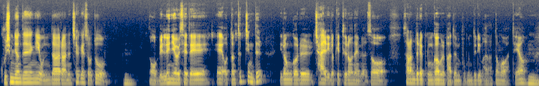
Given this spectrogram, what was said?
90년생이 온다라는 책에서도 음. 어, 밀레니얼 세대의 어떤 특징들 이런 거를 잘 이렇게 드러내면서 사람들의 공감을 받은 부분들이 많았던 것 같아요. 음.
